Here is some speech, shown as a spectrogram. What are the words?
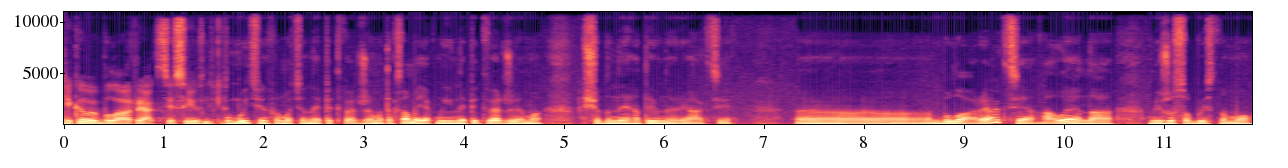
якою була реакція союзників? Ми цю інформацію не підтверджуємо, так само, як ми її не підтверджуємо щодо негативної реакції. Е, була реакція, але на міжособистому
